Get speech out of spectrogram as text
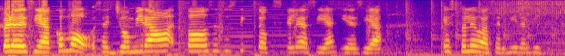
pero decía como, o sea, yo miraba todos esos TikToks que le hacían y decía, esto le va a servir al viejito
